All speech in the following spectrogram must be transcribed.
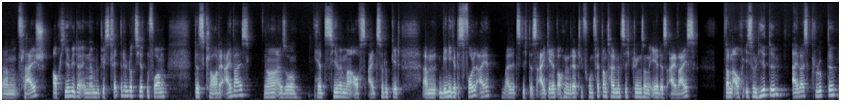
ähm, Fleisch, auch hier wieder in einer möglichst fettreduzierten Form, das klare Eiweiß. Ja, also jetzt hier, wenn man aufs Ei zurückgeht, ähm, weniger das Vollei, weil letztlich das Eigelb auch einen relativ hohen Fettanteil mit sich bringt, sondern eher das Eiweiß. Dann auch isolierte Eiweißprodukte.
